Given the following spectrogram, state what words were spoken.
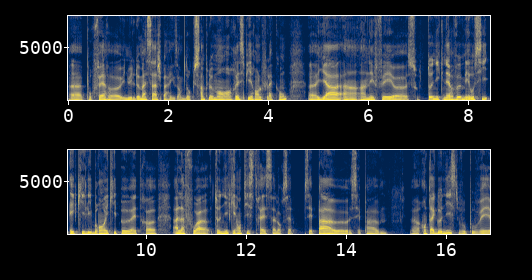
euh, pour faire euh, une huile de massage, par exemple. Donc simplement en respirant le flacon, euh, il y a un, effet tonique nerveux, mais aussi équilibrant et qui peut être à la fois tonique et anti-stress. C'est pas c'est pas antagoniste, vous pouvez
